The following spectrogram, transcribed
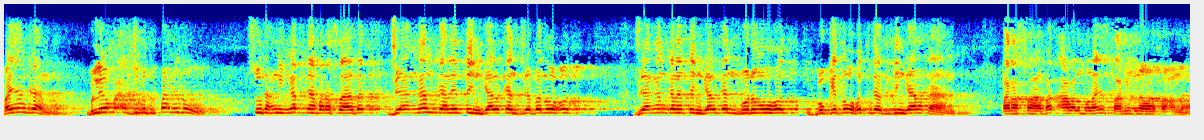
Bayangkan, beliau maju ke depan itu. Sudah ingatnya para sahabat, jangan kalian tinggalkan Jabal Uhud. Jangan kalian tinggalkan Gunung Uhud, Bukit Uhud tidak ditinggalkan. Para sahabat awal mulanya sami'na wa ta'na.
